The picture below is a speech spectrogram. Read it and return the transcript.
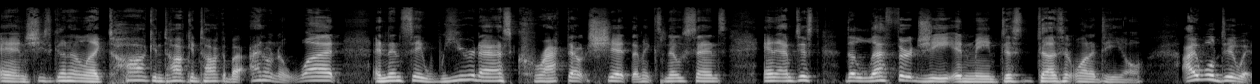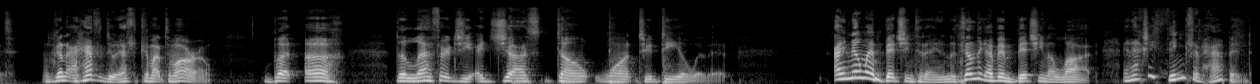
and she's going to like talk and talk and talk about I don't know what and then say weird ass cracked out shit that makes no sense. And I'm just, the lethargy in me just doesn't want to deal. I will do it. I'm going to, I have to do it. It has to come out tomorrow. But, ugh, the lethargy, I just don't want to deal with it. I know I'm bitching today, and it sounds like I've been bitching a lot. And actually, things have happened.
